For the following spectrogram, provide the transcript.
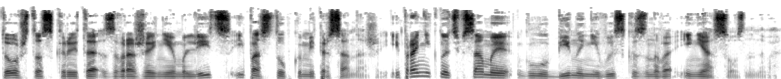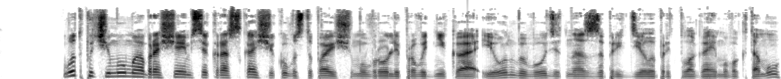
то, что скрыто за выражением лиц и поступками персонажей, и проникнуть в самые глубины невысказанного и неосознанного. Вот почему мы обращаемся к рассказчику, выступающему в роли проводника, и он выводит нас за пределы предполагаемого к тому,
